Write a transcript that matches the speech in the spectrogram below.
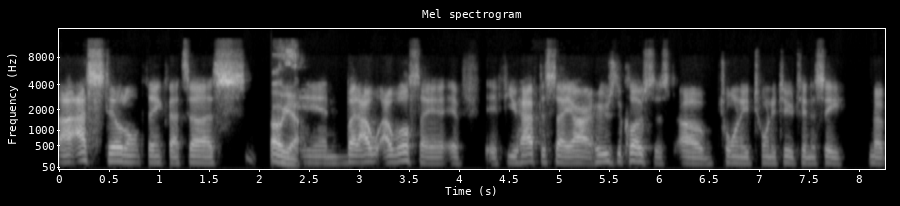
I, I still don't think that's us. Oh yeah. And but I, I will say if if you have to say all right, who's the closest? Oh, 2022 Tennessee. No.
